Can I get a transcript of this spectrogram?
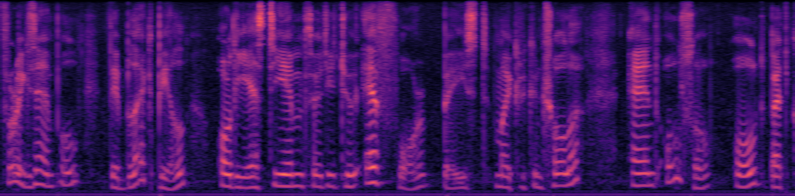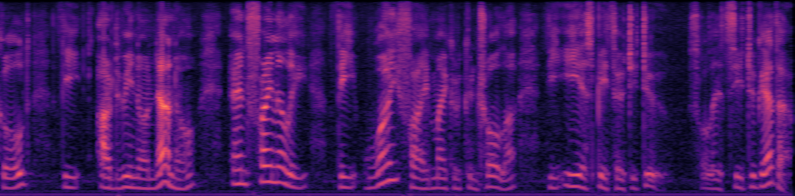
For example the Blackpill or the STM32F4 based microcontroller and also old but gold the Arduino Nano and finally the Wi-Fi microcontroller, the ESP32. So let's see together.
